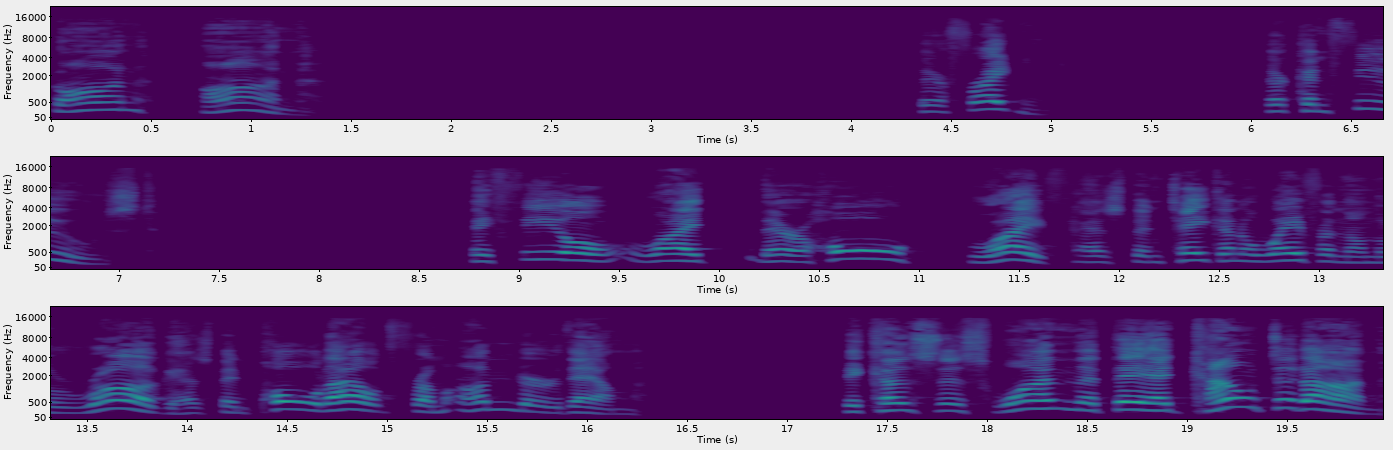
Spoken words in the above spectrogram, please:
gone on. They're frightened. They're confused. They feel like their whole life has been taken away from them. The rug has been pulled out from under them because this one that they had counted on,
